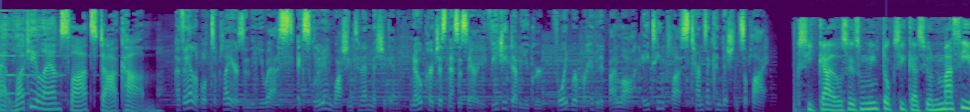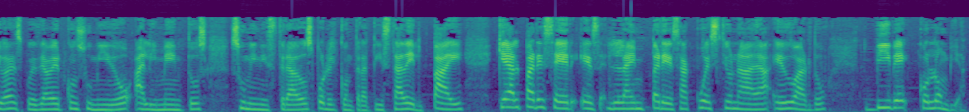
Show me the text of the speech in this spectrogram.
at LuckyLandSlots.com. Available to players in the U.S., excluding Washington and Michigan. No purchase necessary. VGW Group. Void where prohibited by law. 18 plus. Terms and conditions apply. intoxicados. Es una intoxicación masiva después de haber consumido alimentos suministrados por el contratista del PAE, que al parecer es la empresa cuestionada, Eduardo, Vive Colombia.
